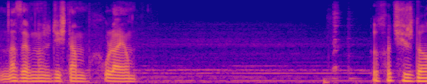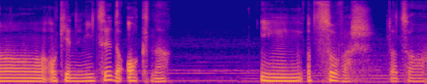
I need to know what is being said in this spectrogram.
na zewnątrz gdzieś tam hulają. Podchodzisz do okiennicy, do okna i odsuwasz to, co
